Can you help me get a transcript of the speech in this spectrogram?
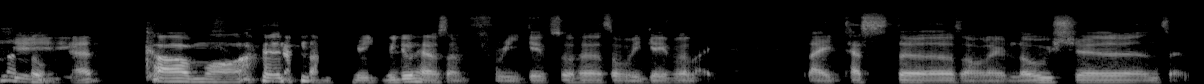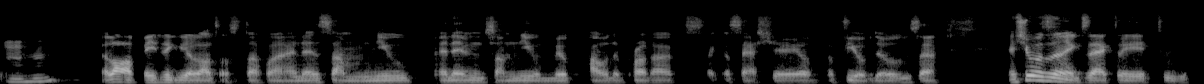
not so okay. bad. Come on. some free. We do have some free gifts for her, so we gave her like like testers or like lotions and hmm a lot of basically lots of stuff, uh, and then some new and then some new milk powder products, like a sachet of a few of those. Uh, and she wasn't exactly too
